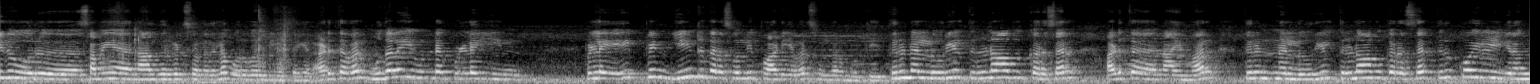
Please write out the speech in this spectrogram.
இது ஒரு சமய நால்வர்கள் சொன்னதில் ஒருவருடைய செயல். அடுத்தவர் முதலை உண்ட பிள்ளையின் பிள்ளையை பின் ஈன்று தர சொல்லி பாடியவர் சுந்தரமூர்த்தி. திருநெல்லூரில் திருநாவுக்கரசர் அடுத்த நாயன்மார். திருநெல்லூரில் திருநாவுக்கரசர் திருக்கோயிலில் இறங்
